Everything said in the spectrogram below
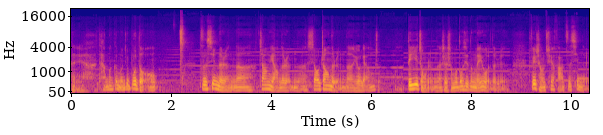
哎呀，他们根本就不懂。自信的人呢，张扬的人呢，嚣张的人呢，有两种。第一种人呢，是什么东西都没有的人，非常缺乏自信的人。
